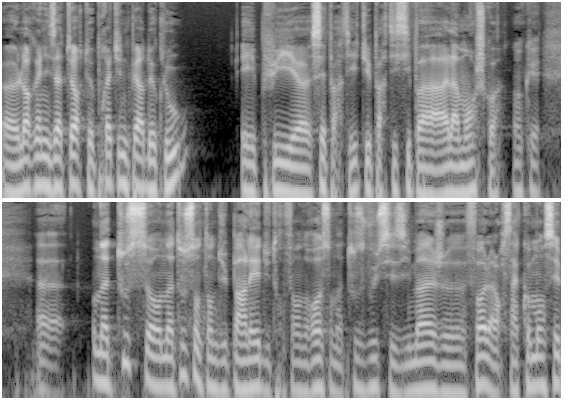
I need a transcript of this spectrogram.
L'organisateur te prête une paire de clous. Et puis c'est parti, tu participes à, à la manche quoi. Ok. On a tous, on a tous entendu parler du Trophée Andros, on a tous vu ces images folles. Alors ça a commencé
